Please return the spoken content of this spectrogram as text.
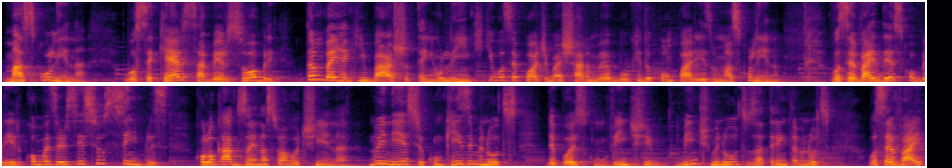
masculina. Você quer saber sobre? Também aqui embaixo tem o link que você pode baixar o meu e-book do pompoarismo masculino. Você vai descobrir como exercícios simples colocados aí na sua rotina, no início com 15 minutos, depois com 20, 20 minutos a 30 minutos, você vai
